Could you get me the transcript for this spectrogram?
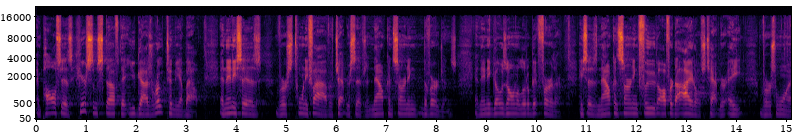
And Paul says, Here's some stuff that you guys wrote to me about. And then he says, verse 25 of chapter 7, now concerning the virgins. And then he goes on a little bit further. He says, now concerning food offered to idols, chapter 8, verse 1.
